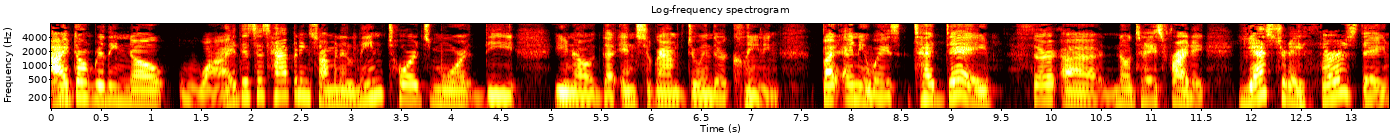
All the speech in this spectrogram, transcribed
I don't really know why this is happening, so I'm going to lean towards more the, you know, the Instagram doing their cleaning. But anyways, today, thir- uh, no, today's Friday. Yesterday, Thursday,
